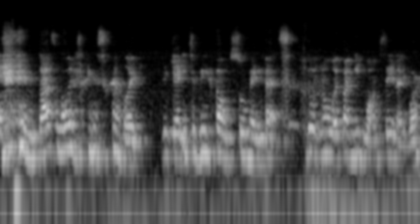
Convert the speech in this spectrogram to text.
And that's another thing as well. Like they get you to refilm so many bits. I don't know if I mean what I'm saying anymore.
